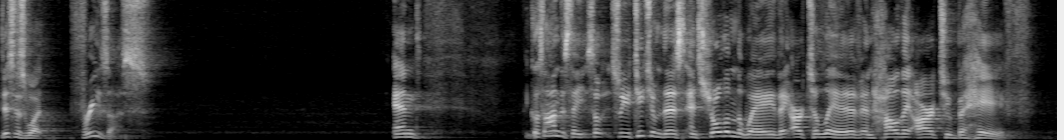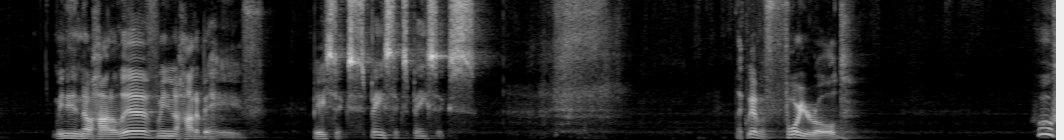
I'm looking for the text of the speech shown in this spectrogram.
This is what frees us. And it goes on to say so, so you teach them this and show them the way they are to live and how they are to behave. We need to know how to live, we need to know how to behave. Basics, basics, basics. Like we have a four year old. Whew.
